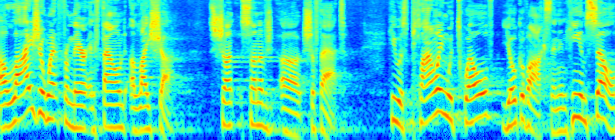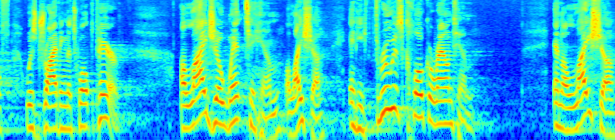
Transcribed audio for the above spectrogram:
Elijah went from there and found Elisha, son of uh, Shaphat. He was plowing with 12 yoke of oxen, and he himself was driving the 12th pair. Elijah went to him, Elisha, and he threw his cloak around him. And Elisha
